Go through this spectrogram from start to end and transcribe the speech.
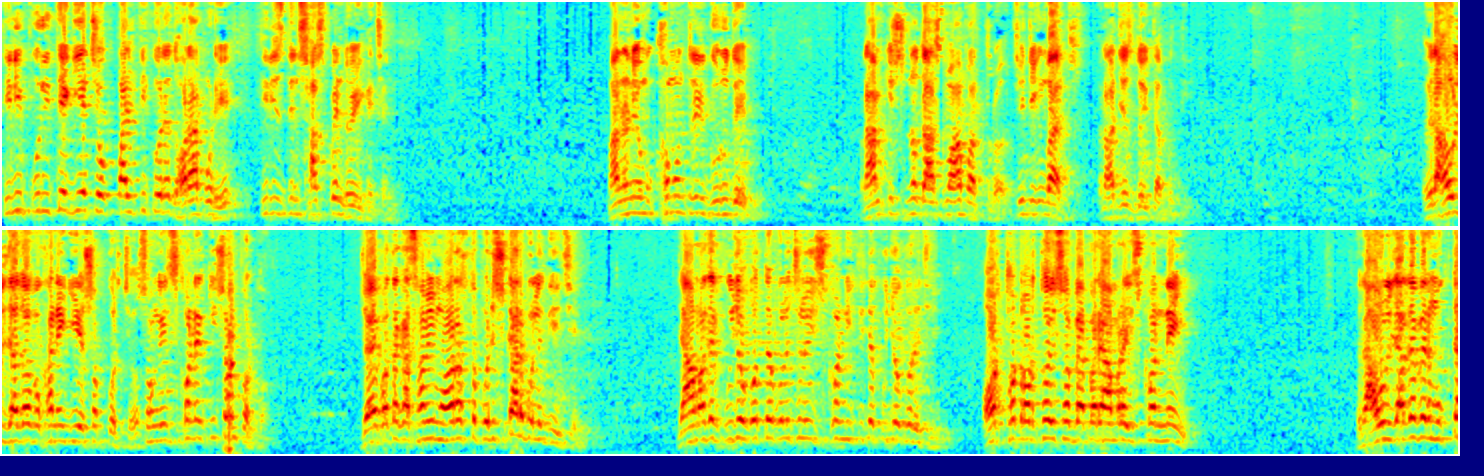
তিনি পুরীতে গিয়ে চোখ পাল্টি করে ধরা পড়ে তিরিশ দিন সাসপেন্ড হয়ে গেছেন। মাননীয় মুখ্যমন্ত্রীর গুরুদেব রামকৃষ্ণ দাস মহাপাত্র, চিটিংবাজ রাজেশ দৈতাপতি রাহুল যাদব ওখানে গিয়ে সব করছে। ওর সঙ্গে ইস্কনের কি সম্পর্ক? জয় পতাকা স্বামী মহারাজ তো পরিষ্কার বলে দিয়েছে যে আমাদের পুজো করতে বলেছিল, ইস্কন নীতিতে পুজো করেছি। অর্থ টর্থ এইসব ব্যাপারে আমরা ইস্কন নেই। রাহুল যাদবের মুখটা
